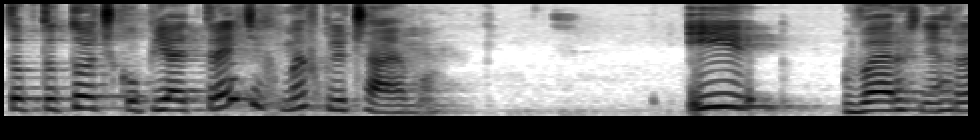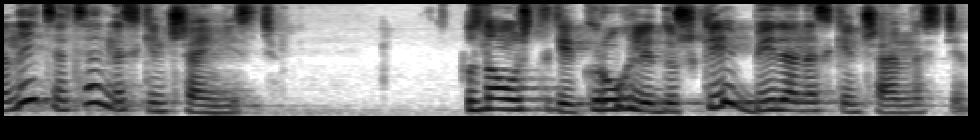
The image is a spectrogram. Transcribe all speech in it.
тобто точку 5 третіх ми включаємо. І верхня границя це нескінченність. Знову ж таки, круглі дужки біля нескінченності.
